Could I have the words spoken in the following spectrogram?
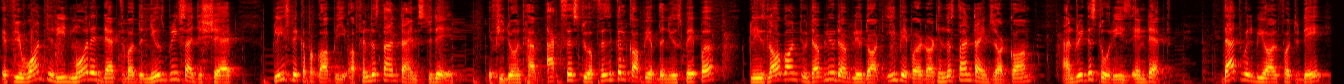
If you want to read more in depth about the news briefs I just shared, please pick up a copy of Hindustan Times today. If you don't have access to a physical copy of the newspaper, Please log on to www.epaper.hindustantimes.com and read the stories in depth. That will be all for today.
